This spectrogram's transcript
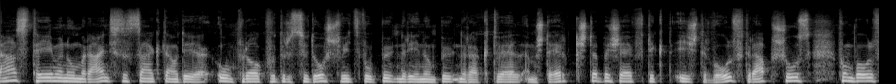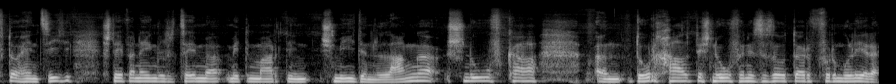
das Thema Nummer eins, das zeigt auch die Umfrage von der Südostschweiz, wo die Bündnerinnen und Bündner aktuell am stärksten beschäftigt, ist der Wolf, der Abschuss vom Wolf. Da haben Sie, Stefan Engler, zusammen mit Martin Schmid einen langen Schnuff gehabt, einen Durchhalteschnuff, wenn ich es so formulieren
